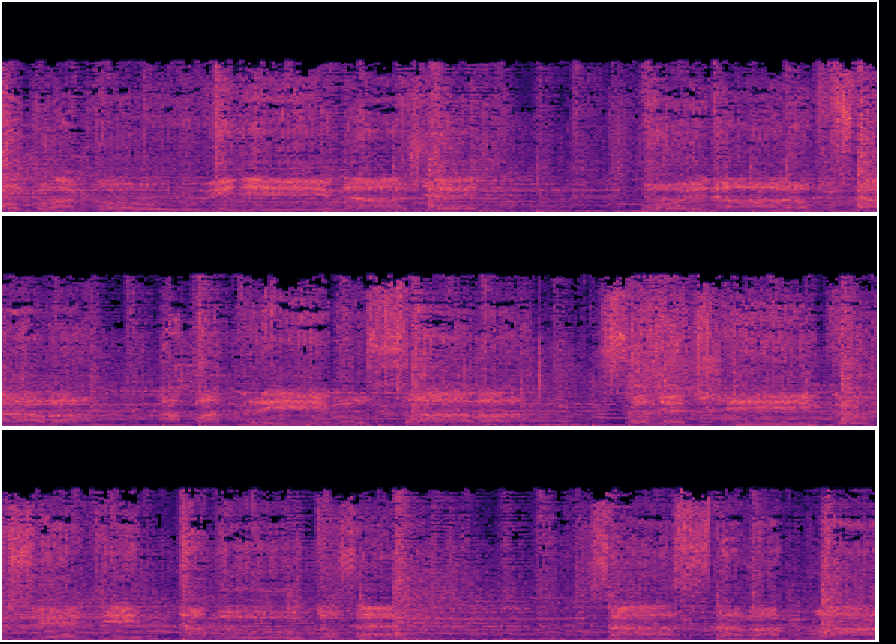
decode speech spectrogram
oblakov vidím náš deň. Môj národ vstáva a patrí mu sláva. Svieti na túto zem. Zástava pláva,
